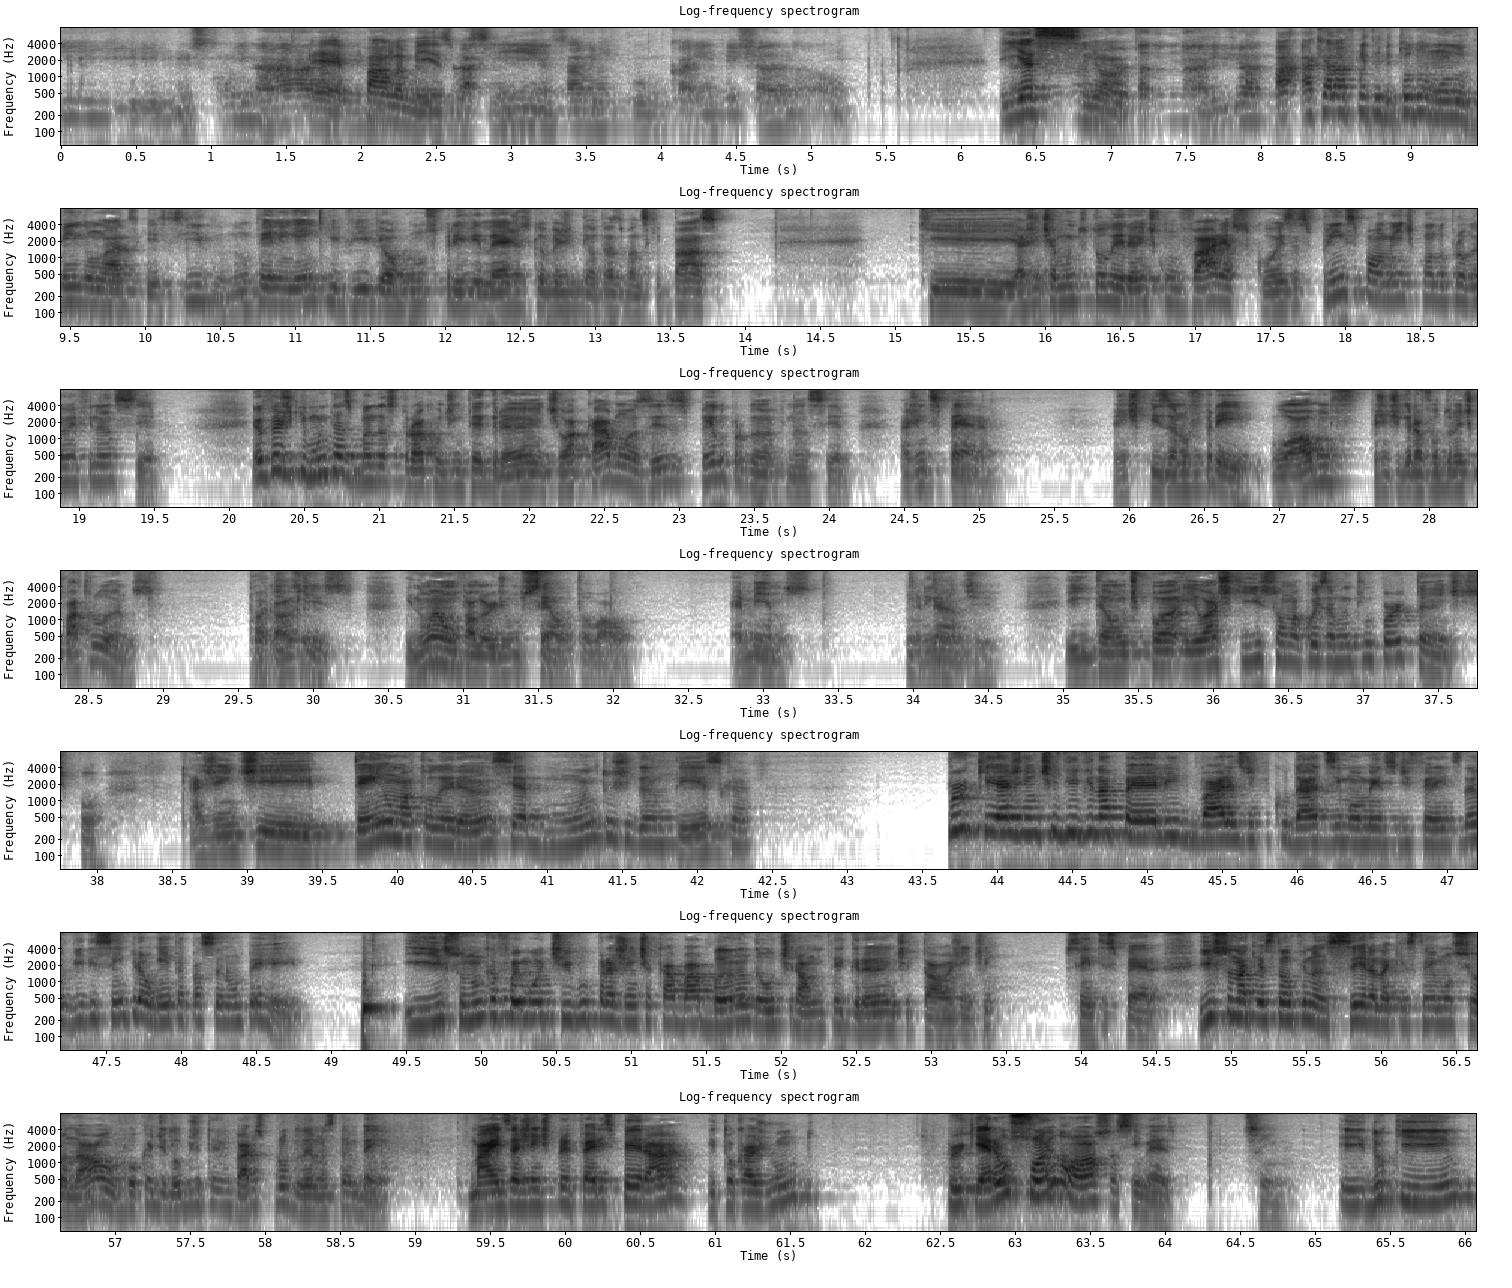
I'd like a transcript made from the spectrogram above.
E não esconde nada. É, fala mesmo, Carinha, sabe? Tipo, um carinha fechado, não. E assim, ó, dando nariz, já... a- aquela fita de todo mundo vindo de um lado esquecido, não tem ninguém que vive alguns privilégios que eu vejo que tem outras bandas que passam. Que a gente é muito tolerante com várias coisas, principalmente quando o problema é financeiro. Eu vejo que muitas bandas trocam de integrante ou acabam, às vezes, pelo problema financeiro. A gente espera. A gente pisa no freio. O álbum a gente gravou durante quatro anos. Por Pode causa crer. disso. E não é um valor de um Celta álbum. É menos. Tá ligado? Entendi. Então, tipo, eu acho que isso é uma coisa muito importante. Tipo, a gente tem uma tolerância muito gigantesca. Porque a gente vive na pele várias dificuldades em momentos diferentes da vida e sempre alguém tá passando um perreio. E isso nunca foi motivo pra gente acabar a banda ou tirar um integrante e tal. A gente senta e espera. Isso na questão financeira, na questão emocional, o Boca de Lobo já teve vários problemas também. Mas a gente prefere esperar e tocar junto. Porque era um sonho nosso, assim mesmo Sim. e do que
